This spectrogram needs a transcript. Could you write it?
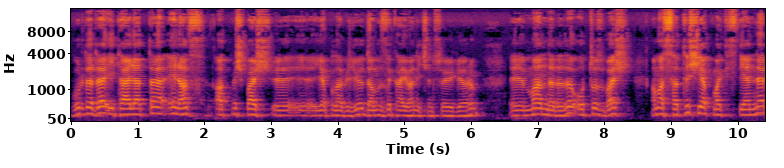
Burada da ithalatta en az 60 baş e, e, yapılabiliyor. Damızlık hayvan için söylüyorum. E, mandada da 30 baş. Ama satış yapmak isteyenler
